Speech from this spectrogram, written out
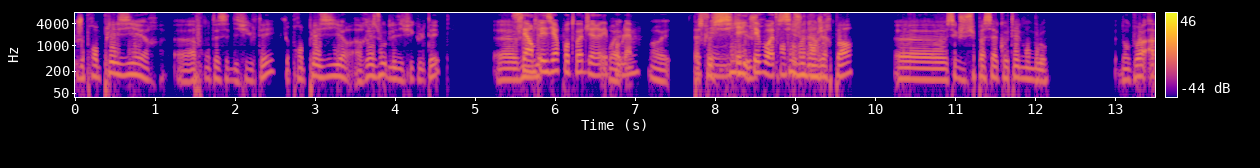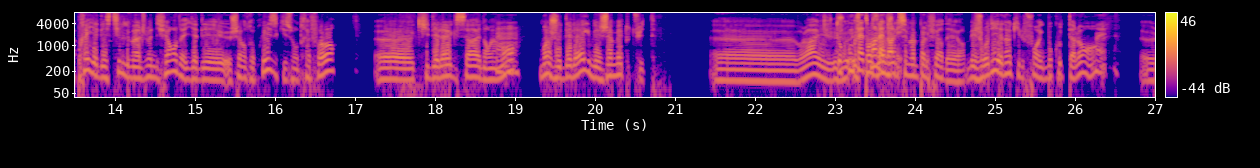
je prends plaisir à affronter cette difficulté, je prends plaisir à résoudre les difficultés. Euh, c'est un plaisir pour toi de gérer les problèmes. Oui. Parce que si, je, si je n'en gère pas, euh, c'est que je suis passé à côté de mon boulot. Donc voilà. Après, il y a des styles de management différents. Il y a des chefs d'entreprise qui sont très forts, euh, qui délèguent ça énormément. Mhm. Moi, je délègue, mais jamais tout de suite. voilà. Donc, je, concrètement, je, pense là, je ne sais même pas le faire d'ailleurs. Mais je redis, il y en a qui le font avec beaucoup de talent. Hein. Euh,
